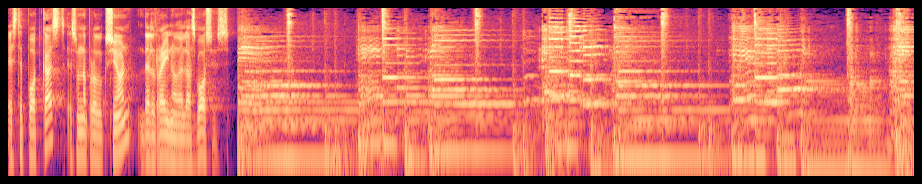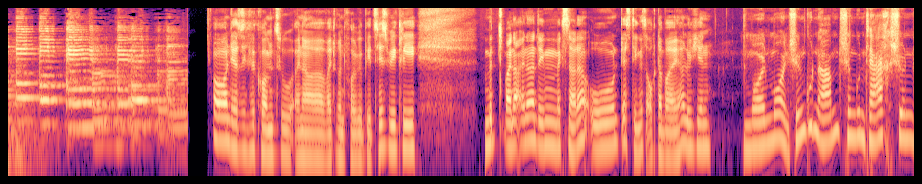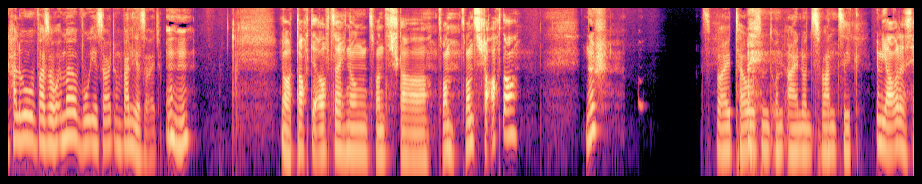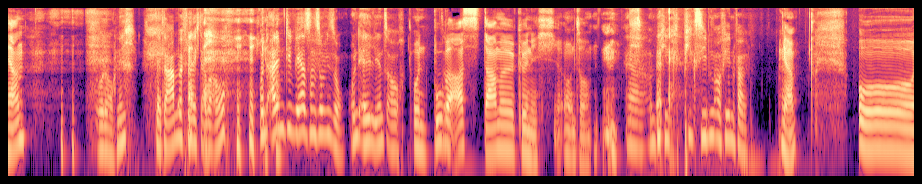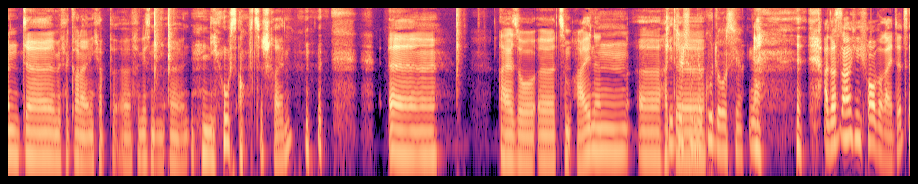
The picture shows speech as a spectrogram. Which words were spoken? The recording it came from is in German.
Este podcast es una producción del Reino de las Voces. Und herzlich willkommen zu einer weiteren Folge BCS Weekly mit meiner einer, dem Max Snyder und das Ding ist auch dabei. Hallöchen. Moin, moin. Schönen guten Abend, schönen guten Tag, schönen Hallo, was auch immer, wo ihr seid und wann ihr seid. Mhm. Ja, Tag der Aufzeichnung, 20. 20. 20. 8. Nicht? 2021. Im Jahre des Herrn. Oder auch nicht. Der Dame vielleicht aber auch. Und ja. allen Diversen sowieso. Und Aliens auch. Und Bube, so. Ass, Dame, König und so. Ja, und Peak, Peak 7 auf jeden Fall. Ja. Und äh, mir fällt gerade ein, ich habe äh, vergessen, äh, News aufzuschreiben. äh, also äh, zum einen äh, hatte... Geht ja schon wieder gut los hier. Ansonsten habe ich mich vorbereitet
